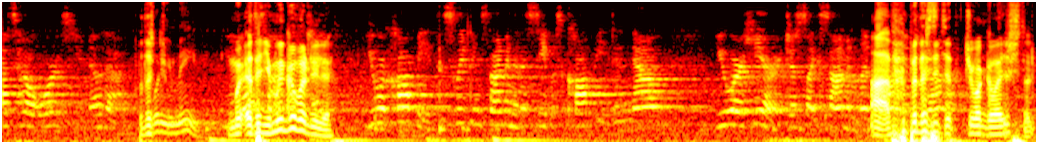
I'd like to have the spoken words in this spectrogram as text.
was it still talking? it's the same like before. подождите. Why was he still talking? That's how it works, you know that. What do Подождите. you mean? Мы, это не мы говорили? You were copied. The sleeping Simon in the sea was copied, and now you are here, just like Simon lived. А, on in подождите, York. этот чувак говорит, что ли?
